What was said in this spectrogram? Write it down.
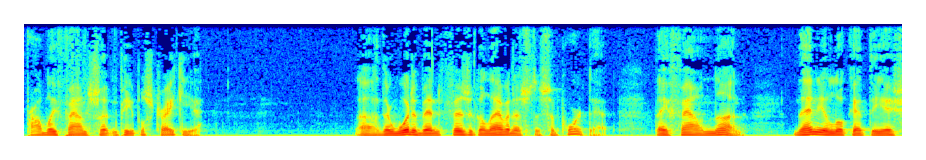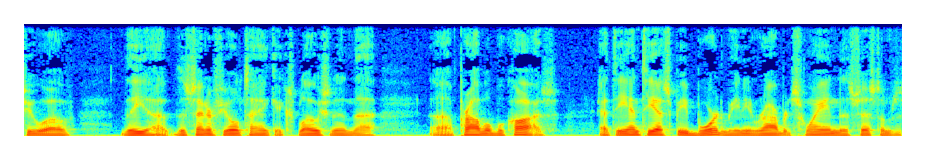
probably found soot in people's trachea. Uh, there would have been physical evidence to support that. They found none. Then you look at the issue of the uh, the center fuel tank explosion and the uh, probable cause. At the NTSB board meeting, Robert Swaim, the systems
